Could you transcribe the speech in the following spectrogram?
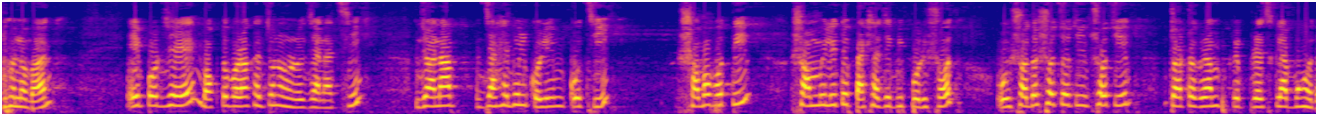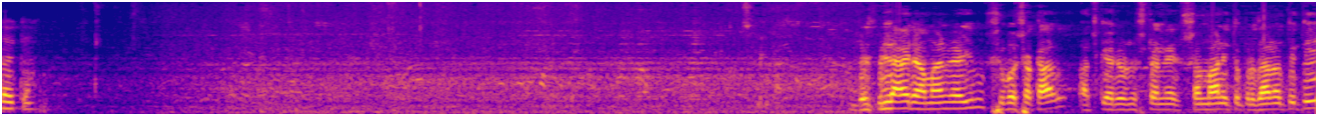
ধন্যবাদ। এই পর্যায়ে বক্তব্য রাখার জন্য অনুরোধ জানাচ্ছি। জনাব জাহেদুল কলিম কোচি সভাপতি, সম্মিলিত পেশাজীবী পরিষদ ও সদস্য সচিব চট্টগ্রাম প্রেস ক্লাব মহোদয়কে। বিসমিল্লাহ রহমান রহিম, শুভ সকাল। আজকের অনুষ্ঠানের সম্মানিত প্রধান অতিথি,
